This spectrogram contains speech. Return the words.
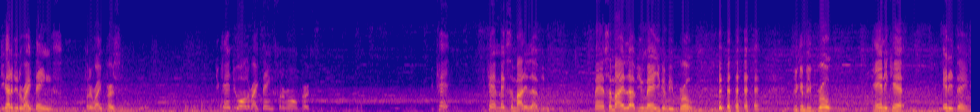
You gotta do the right things for the right person. You can't do all the right things for the wrong person. You can't. You can't make somebody love you. Man, if somebody love you, man, you can be broke. you can be broke, handicapped, anything.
